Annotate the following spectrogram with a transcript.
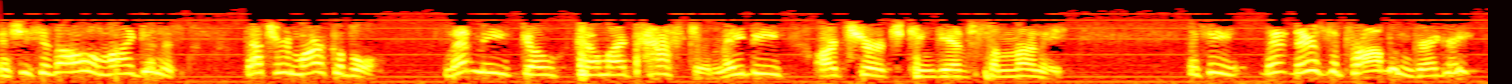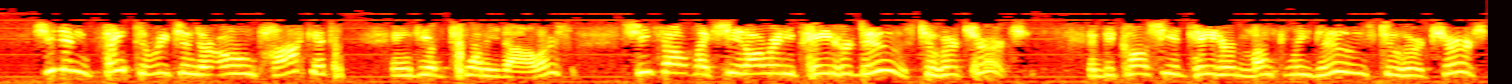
And she says, oh my goodness, that's remarkable. Let me go tell my pastor. Maybe our church can give some money. And see, there, there's the problem, Gregory. She didn't think to reach into her own pocket and give $20. She felt like she had already paid her dues to her church. And because she had paid her monthly dues to her church,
